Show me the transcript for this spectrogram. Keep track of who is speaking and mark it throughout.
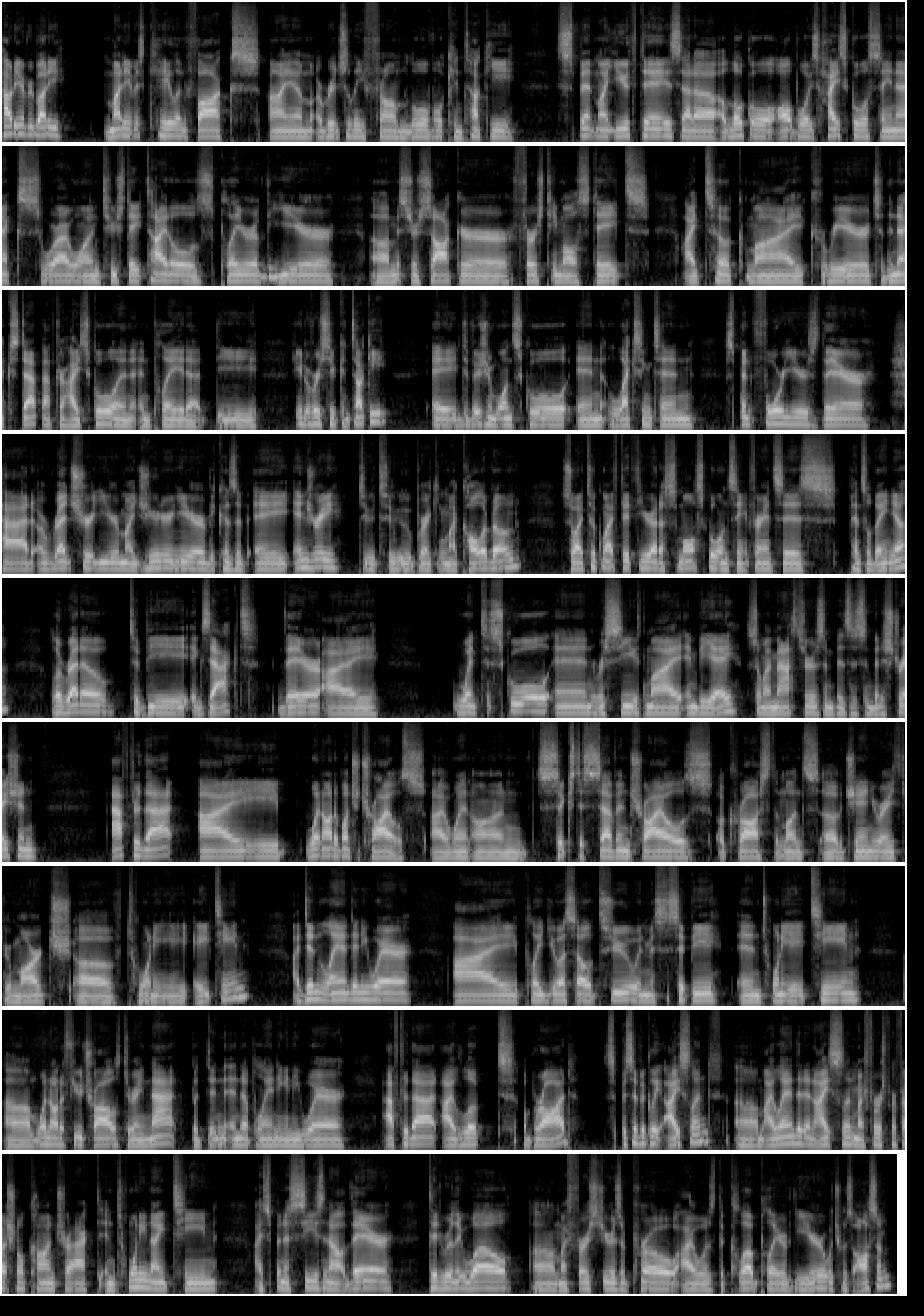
Speaker 1: Howdy, everybody. My name is Kaelon Fox. I am originally from Louisville, Kentucky. Spent my youth days at a, a local all boys high school, St. X, where I won two state titles, Player of the Year, uh, Mr. Soccer, First Team All States. I took my career to the next step after high school and, and played at the University of Kentucky, a Division One school in Lexington. Spent four years there, had a redshirt year my junior year because of a injury due to breaking my collarbone. So I took my fifth year at a small school in St. Francis, Pennsylvania, Loretto to be exact. There I went to school and received my MBA, so my master's in business administration. After that, I went on a bunch of trials. I went on six to seven trials across the months of January through March of 2018. I didn't land anywhere. I played USL 2 in Mississippi in 2018. Um, went on a few trials during that, but didn't end up landing anywhere. After that, I looked abroad, specifically Iceland. Um, I landed in Iceland, my first professional contract in 2019. I spent a season out there, did really well. Uh, my first year as a pro, I was the club player of the year, which was awesome.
